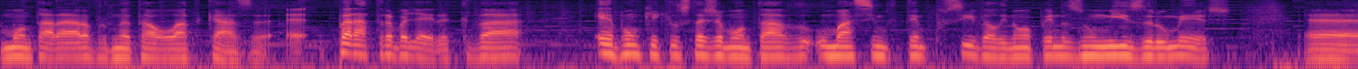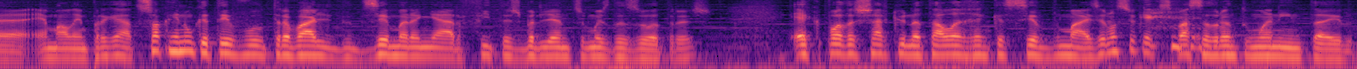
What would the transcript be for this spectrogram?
montar a árvore de Natal lá de casa. Eh, Para a trabalheira que dá, é bom que aquilo esteja montado o máximo de tempo possível e não apenas um mísero mês. Eh, é mal empregado. Só quem nunca teve o trabalho de desemaranhar fitas brilhantes umas das outras é que pode achar que o Natal arranca cedo demais. Eu não sei o que é que se passa durante um ano inteiro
